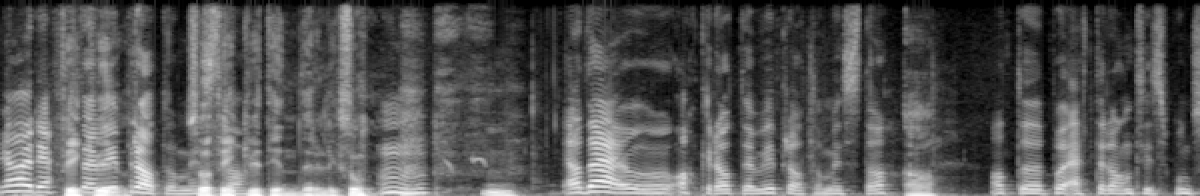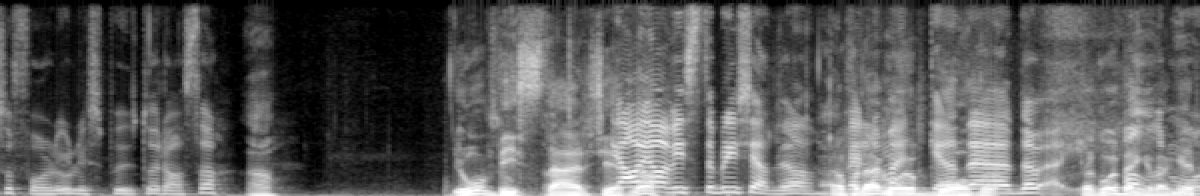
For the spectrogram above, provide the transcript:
Ja, rett fikk det vi, vi om i så fikk vi Tinder, liksom. Ja, det er jo akkurat det vi prata om i stad. Ja, At uh, på et eller annet tidspunkt så får du jo lyst på ut og rase. ja. Jo, hvis det er Ja, kjedelig. ja, Ja, hvis det blir kjedelig, da. Ja, for det går jo både- det, det, det går jo begge veier.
